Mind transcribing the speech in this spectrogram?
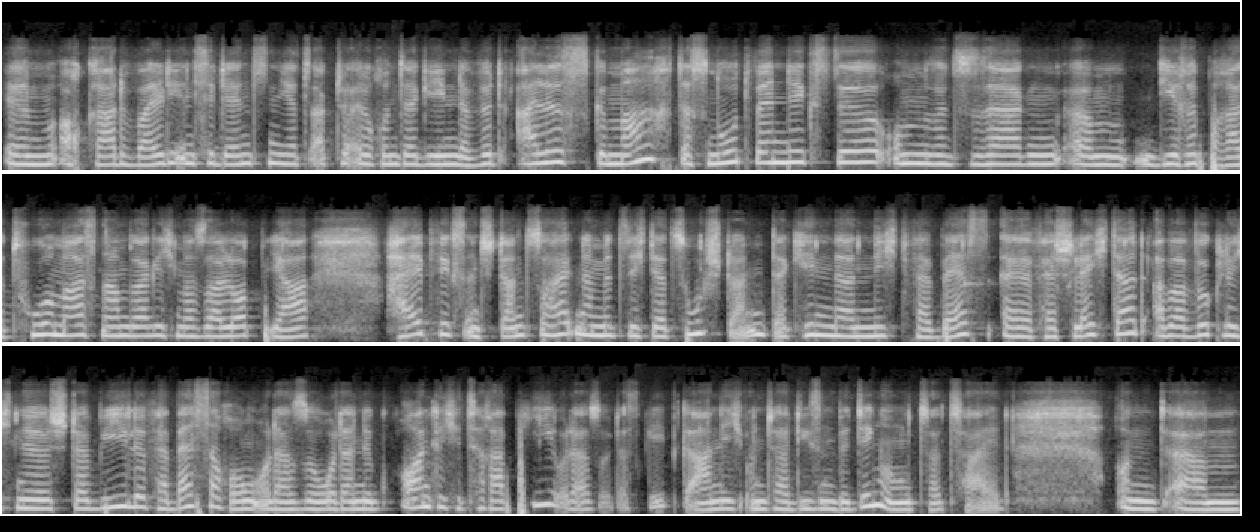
ähm, auch gerade weil die Inzidenzen jetzt aktuell runtergehen, da wird alles gemacht, das Notwendigste, um sozusagen ähm, die Reparaturmaßnahmen, sage ich mal salopp, ja, halbwegs instand zu halten, damit sich der Zustand der Kinder nicht äh, verschlechtert, aber wirklich eine stabile Verbesserung oder so oder eine ordentliche ordentliche Therapie oder so, das geht gar nicht unter diesen Bedingungen zurzeit. Und ähm,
